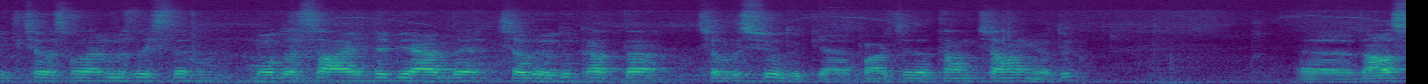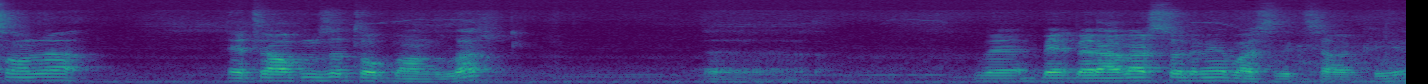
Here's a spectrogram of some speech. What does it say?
İlk çalışmalarımızda işte Moda sahilde bir yerde çalıyorduk. Hatta çalışıyorduk yani parçada tam çalmıyorduk. Ee, daha sonra etrafımıza toplandılar. Ee, ve be- beraber söylemeye başladık şarkıyı.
